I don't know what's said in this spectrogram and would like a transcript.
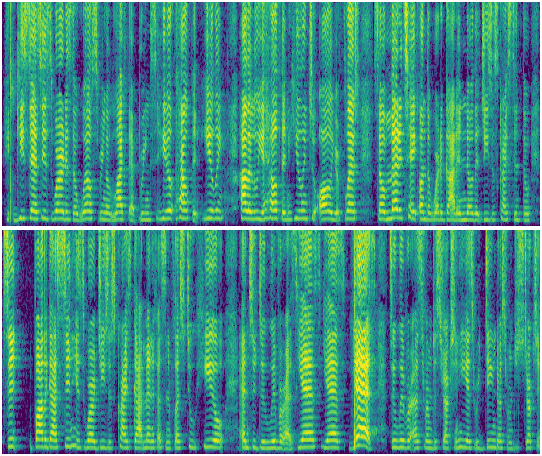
he says his word is the wellspring of life that brings heal, health and healing. Hallelujah, health and healing to all your flesh. So meditate on the word of God and know that Jesus Christ sent the sent Father God sent his word, Jesus Christ, God manifest in the flesh, to heal and to deliver us. Yes, yes, yes, deliver us from destruction. He has redeemed us from destruction.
